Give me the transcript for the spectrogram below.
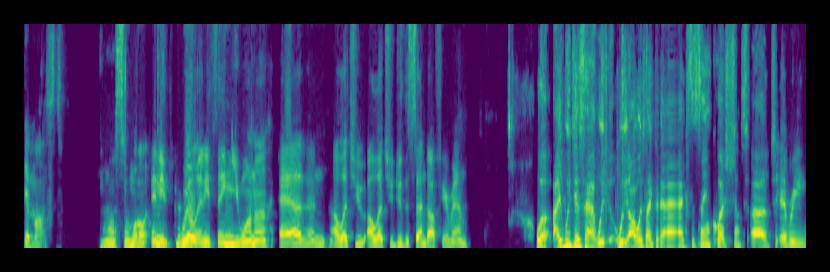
the most. Awesome. Well, any Will, anything you want to add, and I'll let you. I'll let you do the send off here, man. Well, I, we just have we we always like to ask the same questions uh, to every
